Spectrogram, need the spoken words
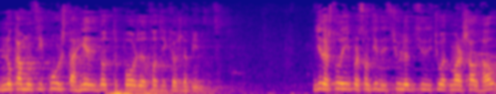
Nuk ka mundësi kush ta hedhë dot poshtë dhe të thotë që kjo është gabim thotë. Gjithashtu dhe një person tjetër i cili quhet Marshall Hall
